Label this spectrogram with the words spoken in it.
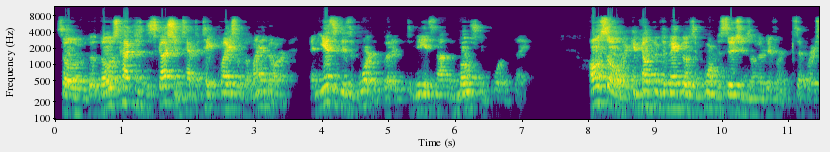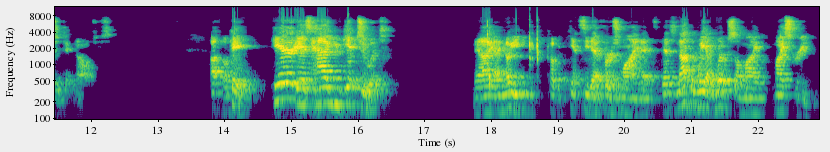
So th- those types of discussions have to take place with the landowner. And yes, it is important, but it, to me, it's not the most important thing. Also, it can help them to make those informed decisions on their different separation technologies. Uh, okay, here is how you get to it. Now, I, I know you probably can't see that first line. That's, that's not the way it looks on my, my screen.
